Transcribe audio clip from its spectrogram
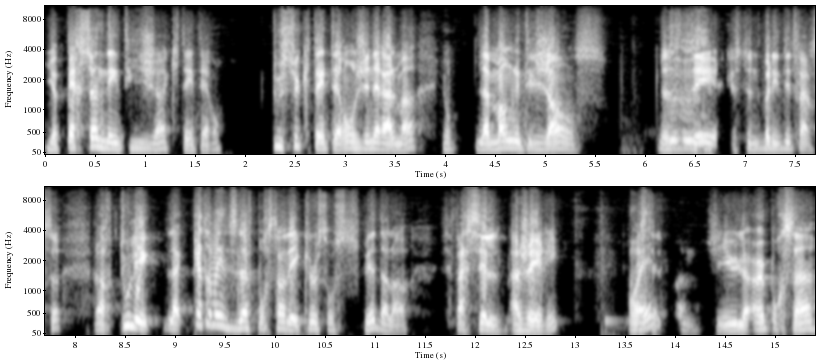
il n'y a personne d'intelligent qui t'interrompt. Tous ceux qui t'interrompent, généralement, ils ont la manque d'intelligence de se dire que c'est une bonne idée de faire ça. Alors, tous les, la 99% des clés sont stupides, alors c'est facile à gérer. Ouais. J'ai eu le 1%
